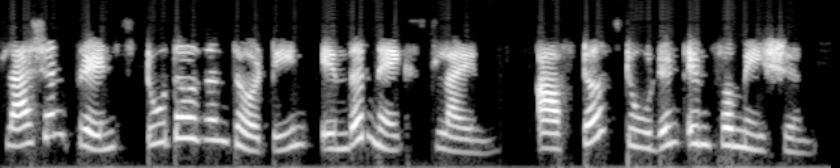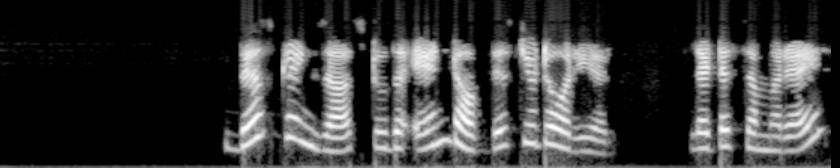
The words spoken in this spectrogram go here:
slash n prints 2013 in the next line after student information. This brings us to the end of this tutorial. Let us summarize.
